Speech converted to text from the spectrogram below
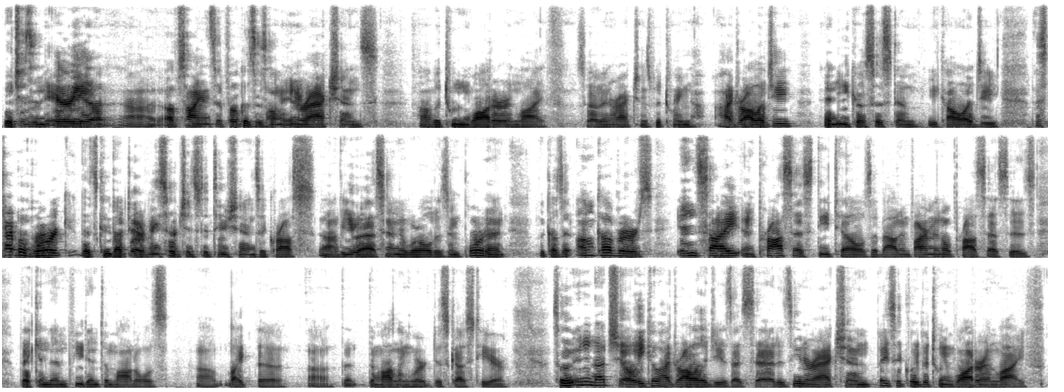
which is an area uh, of science that focuses on interactions uh, between water and life. So interactions between hydrology and ecosystem ecology. This type of work that's conducted at research institutions across uh, the U.S. and the world is important because it uncovers insight and process details about environmental processes that can then feed into models uh, like the, uh, the, the modeling work discussed here. So in a nutshell, ecohydrology, as I said, is the interaction basically between water and life.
